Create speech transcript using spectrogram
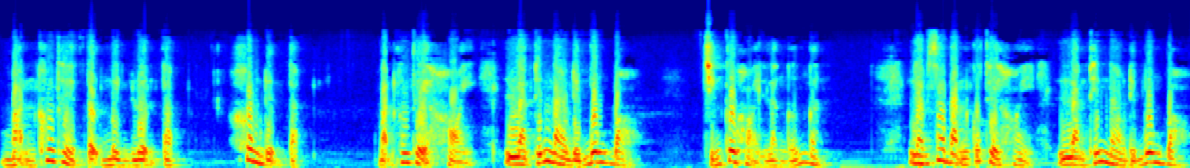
bạn không thể tự mình luyện tập, không luyện tập bạn không thể hỏi làm thế nào để buông bỏ. Chính câu hỏi là ngớ ngẩn. Làm sao bạn có thể hỏi Làm thế nào để buông bỏ?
